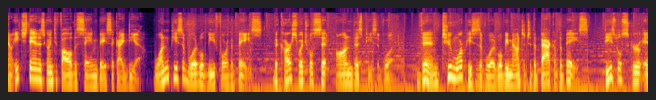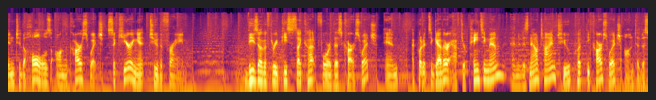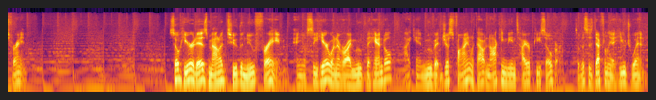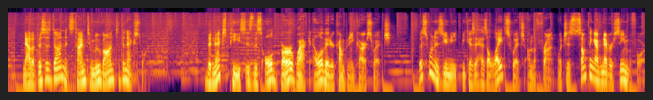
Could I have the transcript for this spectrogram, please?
Now each stand is going to follow the same basic idea. One piece of wood will be for the base. The car switch will sit on this piece of wood. Then two more pieces of wood will be mounted to the back of the base, these will screw into the holes on the car switch, securing it to the frame. These are the three pieces I cut for this car switch, and I put it together after painting them, and it is now time to put the car switch onto this frame. So here it is mounted to the new frame, and you'll see here whenever I move the handle, I can move it just fine without knocking the entire piece over. So this is definitely a huge win. Now that this is done, it's time to move on to the next one. The next piece is this old Burwack elevator company car switch. This one is unique because it has a light switch on the front, which is something I've never seen before.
